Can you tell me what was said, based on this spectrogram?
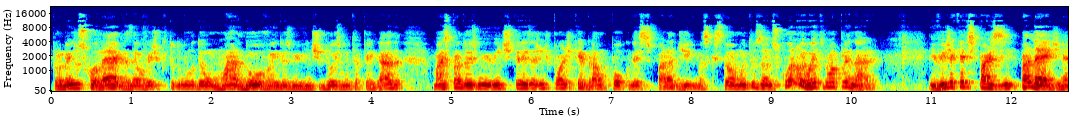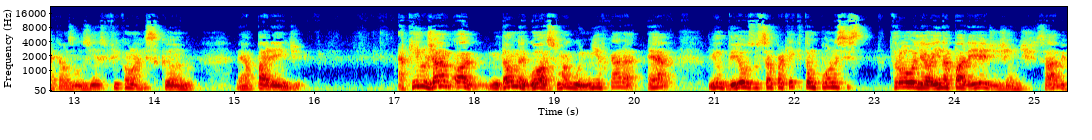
pelo menos os colegas, né? Eu vejo que todo mundo deu um ar novo em 2022, muita pegada, mas para 2023 a gente pode quebrar um pouco desses paradigmas que estão há muitos anos. Quando eu entro numa plenária e vejo aqueles par LED, né? Aquelas luzinhas que ficam lá riscando né? a parede, aquilo já ó, me dá um negócio, uma agonia. Cara, é, meu Deus do céu, para que estão pondo esses trolha aí na parede, gente, sabe?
